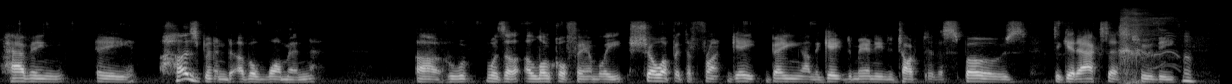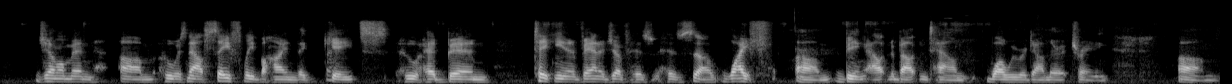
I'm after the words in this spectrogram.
having a husband of a woman. Uh, who was a, a local family show up at the front gate, banging on the gate, demanding to talk to the SPOs to get access to the gentleman um, who was now safely behind the gates, who had been taking advantage of his his uh, wife um, being out and about in town while we were down there at training. Um,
